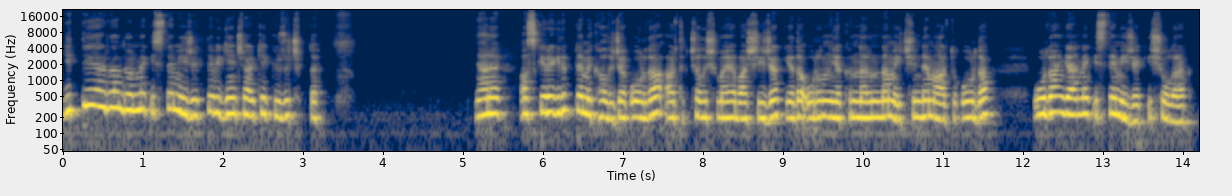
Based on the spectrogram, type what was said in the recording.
Gittiği yerden dönmek istemeyecek de bir genç erkek yüzü çıktı. Yani askere gidip de mi kalacak orada artık çalışmaya başlayacak ya da oranın yakınlarında mı içinde mi artık orada oradan gelmek istemeyecek iş olarak.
